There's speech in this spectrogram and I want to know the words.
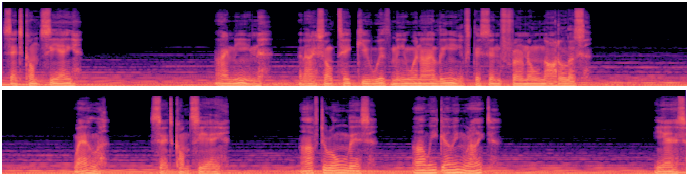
said Conseil. I mean that I shall take you with me when I leave this infernal Nautilus. Well, said Conseil, after all this, are we going right? Yes,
